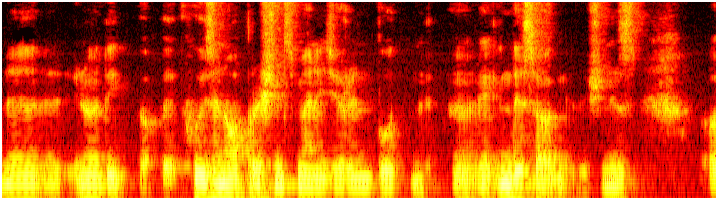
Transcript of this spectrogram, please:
you know the who is an operations manager in both uh, in this organization is uh,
